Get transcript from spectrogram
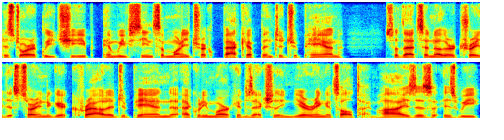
historically cheap, and we've seen some money trickle back up into Japan. So that's another trade that's starting to get crowded. Japan equity market is actually nearing its all-time highs as as we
